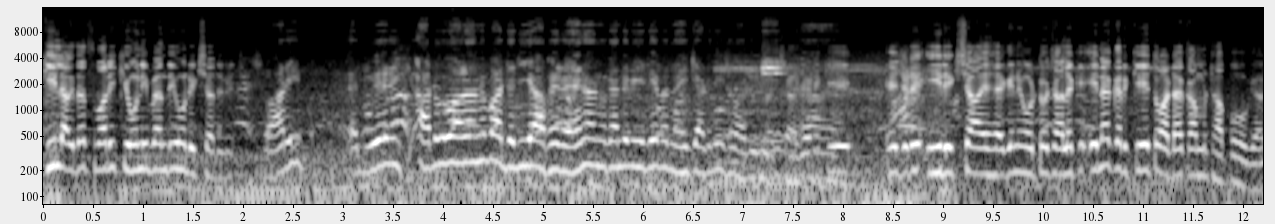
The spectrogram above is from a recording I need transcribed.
ਕੀ ਲੱਗਦਾ ਸਵਾਰੀ ਕਿਉਂ ਨਹੀਂ ਪੈਂਦੀ ਹੁਣ ਰਿਕਸ਼ਾ ਦੇ ਵਿੱਚ? ਸਵਾਰੀ ਦੂਏ ਆਟੋ ਵਾਲਿਆਂ ਨੂੰ ਭੱਜਦੀ ਆ ਫਿਰ ਇਹਨਾਂ ਨੂੰ ਕਹਿੰਦੇ ਵੀ ਇਹਦੇ ਪਰ ਨਹੀਂ ਚੜਦੀ ਸਵਾਰੀ। ਵੀ ਅੱਛਾ ਜਿਹੜੀ ਕਿ ਇਹ ਜਿਹੜੇ ਈ ਰਿਕਸ਼ਾ ਆਏ ਹੈਗੇ ਨੇ ਆਟੋ ਚਾਲਕ ਇਹਨਾਂ ਕਰਕੇ ਤੁਹਾਡਾ ਕੰਮ ਠੱਪ ਹੋ ਗਿਆ।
